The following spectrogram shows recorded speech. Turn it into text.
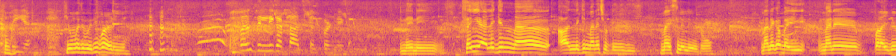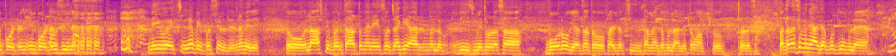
ऐसे ही है। क्यों मजबूरी पढ़ रही है? बस दिल नहीं करता आजकल पढ़ने का। नहीं नहीं सही है लेकिन मैं आज लेकिन मैंने छुट्टी नहीं की। मैं इसलिए लेट हूँ। मैंने कहा भाई मैंने पढ़ाई को इम्पोर्टेंट इम्पोर्टेंस दी ना नहीं वो एक्चुअली ना पेपर चल रहे ना मेरे। तो लास्ट पेपर था तो मैंने सोचा कि यार मतलब बीच में थोड़ा सा बोर हो गया था तो फाइड अप सीन था। मैं कहा बुला लेता हूँ आपको थोड़ा सा। पता वैसे मैंने आज आपको क्यों बुलाया? क्यों?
